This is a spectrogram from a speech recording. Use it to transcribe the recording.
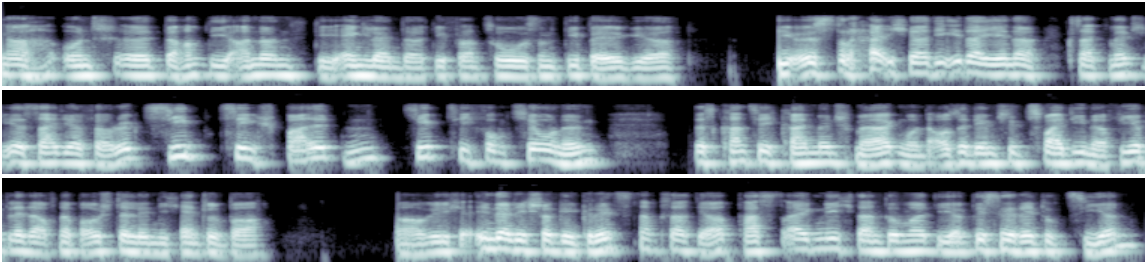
ja, und äh, da haben die anderen, die Engländer, die Franzosen, die Belgier, die Österreicher, die Italiener gesagt, Mensch, ihr seid ja verrückt. 70 Spalten, 70 Funktionen das kann sich kein Mensch merken. Und außerdem sind zwei DIN A4-Blätter auf einer Baustelle nicht händelbar. Da habe ich innerlich schon gegrinst und habe gesagt, ja, passt eigentlich, dann tun wir die ein bisschen reduzieren.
